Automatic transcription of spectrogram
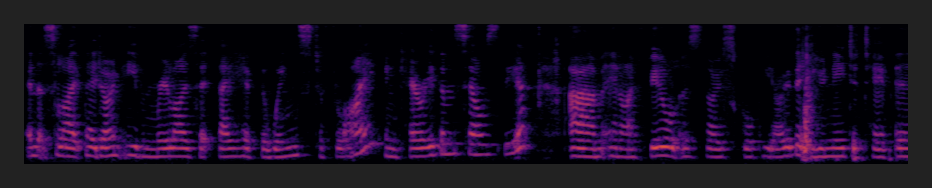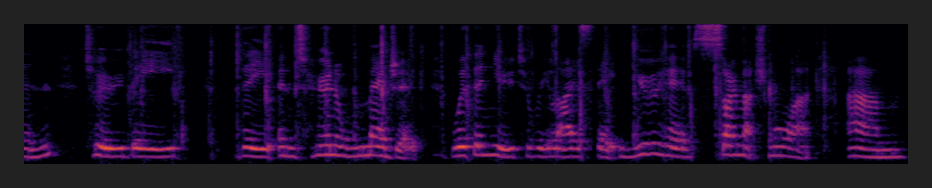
and it's like they don't even realize that they have the wings to fly and carry themselves there. Um, and I feel as though Scorpio that you need to tap in to the the internal magic within you to realize that you have so much more um,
